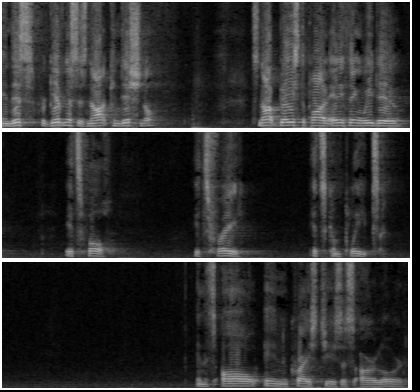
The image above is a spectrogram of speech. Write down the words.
And this forgiveness is not conditional. It's not based upon anything we do. It's full. It's free. It's complete and it's all in Christ Jesus our Lord.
